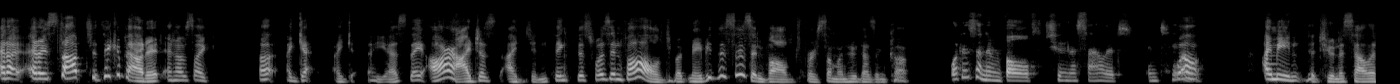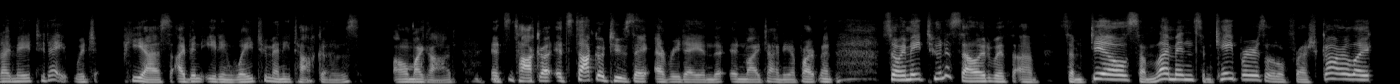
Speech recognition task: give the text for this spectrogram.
I and I stopped to think about it and I was like, uh, I get I get yes, they are. I just I didn't think this was involved, but maybe this is involved for someone who doesn't cook. What does an involved tuna salad entail? Well, I mean, the tuna salad I made today, which P.S. I've been eating way too many tacos. Oh my God. It's taco, it's Taco Tuesday every day in the in my tiny apartment. So I made tuna salad with um, some dill, some lemon, some capers, a little fresh garlic.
